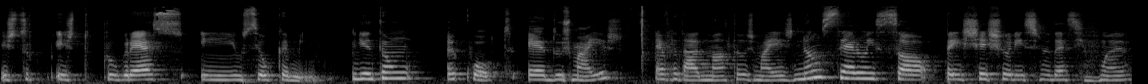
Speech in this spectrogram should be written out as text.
este, este progresso e o seu caminho. E então a quote é dos Maias. É verdade, malta, os Maias não servem só para encher chouriços no décimo ano.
